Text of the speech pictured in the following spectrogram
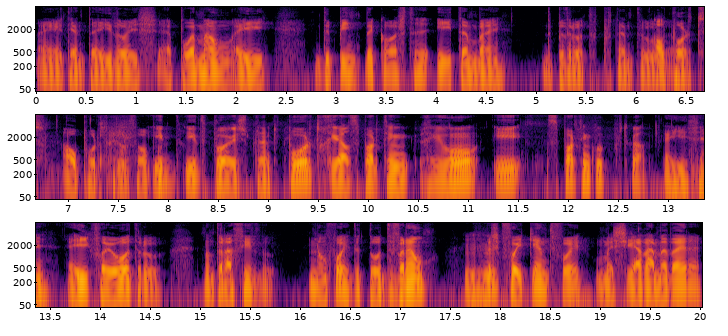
em 82, pela mão aí de Pinto da Costa e também de Pedroto, portanto... Ao Porto. Ao Porto, regressou ao Porto. E, e depois, portanto, Porto, Real Sporting Rion e Sporting Clube de Portugal. Aí sim, aí que foi outro, não terá sido, não foi de todo verão, uhum. mas que foi quente foi, uma chegada à Madeira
